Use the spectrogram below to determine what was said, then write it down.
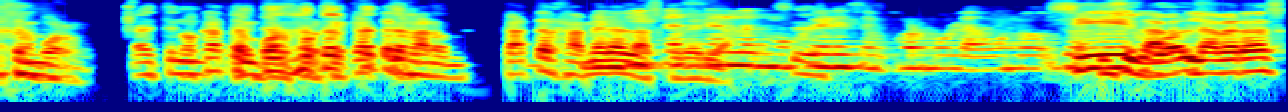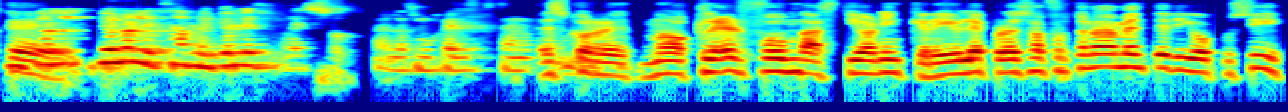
Caterham. Ten- No, Caterham, porque Caterham. Caterham, era la escudería. las Sí. mujeres en Fórmula 1. Yo Sí, Lucy la, verdad es que Yo, yo no les hablo, yo les rezo a las mujeres que están en es correcto. No, Claire fue un bastión increíble, pero desafortunadamente digo, pues sí,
